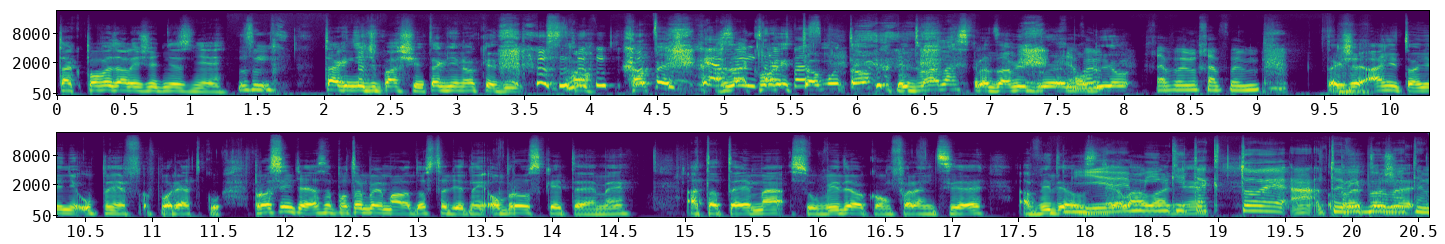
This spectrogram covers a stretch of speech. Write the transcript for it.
tak povedali, že dnes nie. vz. Tak nič, Baši, tak inokedy. No, chápeš? Ja za kvôli trapas. tomuto mi 12 krát zavibruje mobil. Chápem, chápem. Takže ani to je úplne v poriadku. Prosím ťa, ja sa potrebujem ale dostať jednej obrovskej téme a tá téma sú videokonferencie a Je, videovzdelávanie. Minky, tak to je, a to je výborná pretože, téma.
